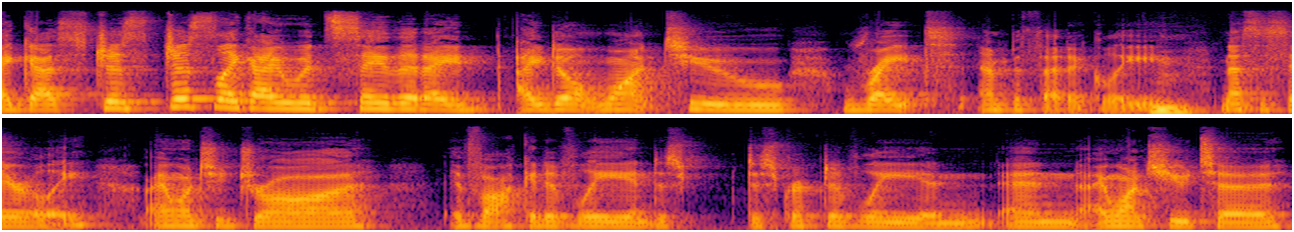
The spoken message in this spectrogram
I guess just just like I would say that I I don't want to write empathetically necessarily. I want to draw evocatively and des- descriptively and and I want you to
